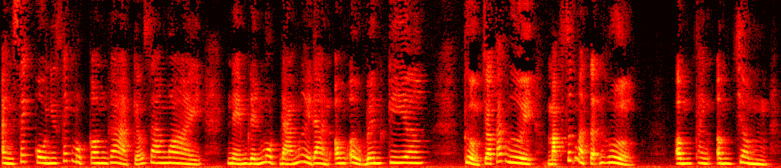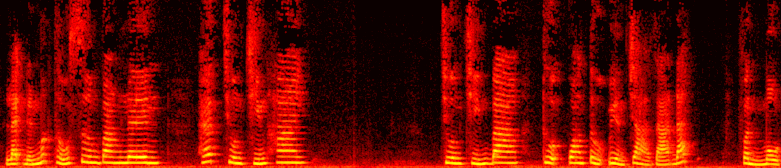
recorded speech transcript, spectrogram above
Anh xách cô như xách một con gà kéo ra ngoài, ném đến một đám người đàn ông ở bên kia. Thưởng cho các người, mặc sức mà tận hưởng. Âm thanh âm trầm, lạnh đến mức thấu xương vang lên. Hết chương 92 Chương 93 Thượng quan tử uyển trả giá đắt. Phần 1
